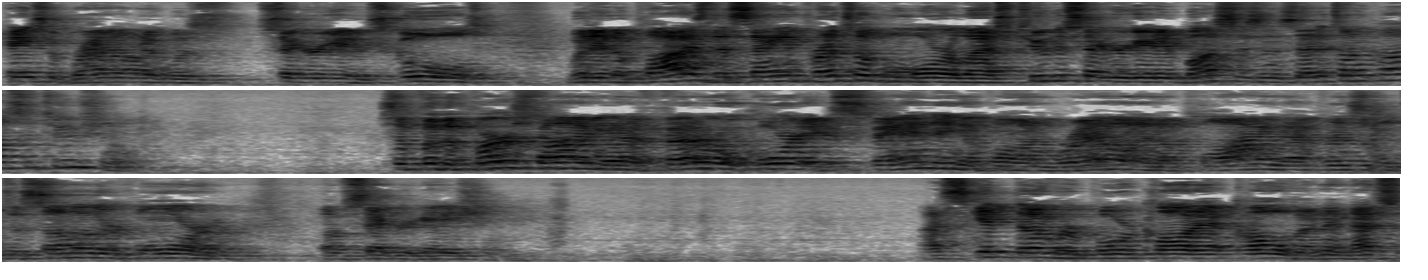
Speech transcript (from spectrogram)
case of Brown, it was segregated schools, but it applies the same principle more or less to the segregated buses and said it's unconstitutional. So for the first time, you had a federal court expanding upon Brown and applying that principle to some other form of segregation. I skipped over poor Claudette Colvin, and that's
